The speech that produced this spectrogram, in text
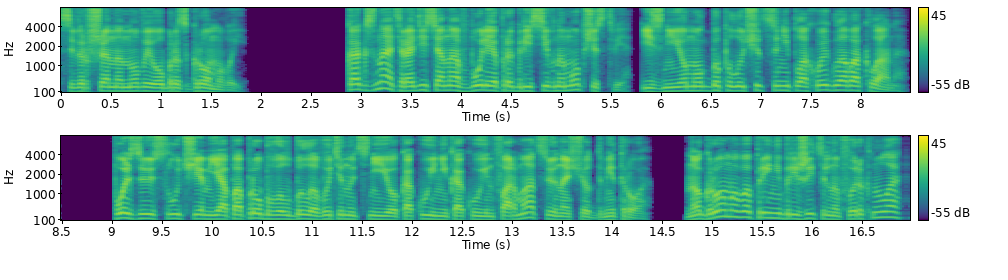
совершенно новый образ Громовой. Как знать, родись она в более прогрессивном обществе, из нее мог бы получиться неплохой глава клана. Пользуясь случаем, я попробовал было вытянуть с нее какую-никакую информацию насчет Дмитро, но Громова пренебрежительно фыркнула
